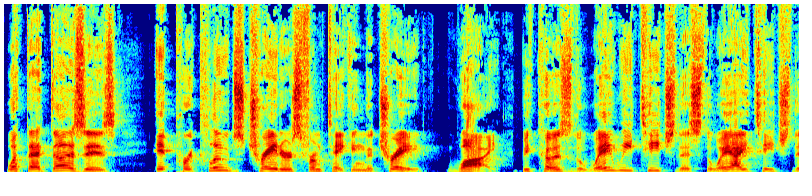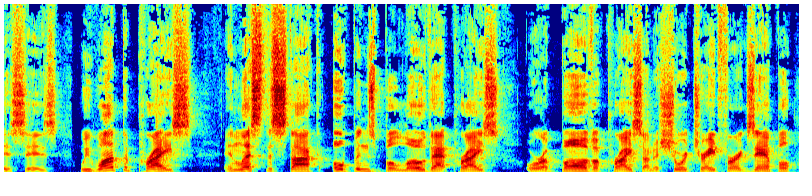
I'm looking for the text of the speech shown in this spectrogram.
What that does is it precludes traders from taking the trade. Why? Because the way we teach this, the way I teach this is we want the price unless the stock opens below that price or above a price on a short trade, for example.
